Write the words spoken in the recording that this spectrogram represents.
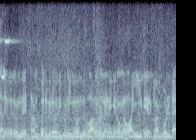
தலைவர் வந்து ட்ரம்ப் இருக்கிற வரைக்கும் நீங்கள் வந்து வாங்கணும்னு நினைக்கிறவங்க வாங்கிக்கிட்டே இருக்கலாம் கோல்டை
